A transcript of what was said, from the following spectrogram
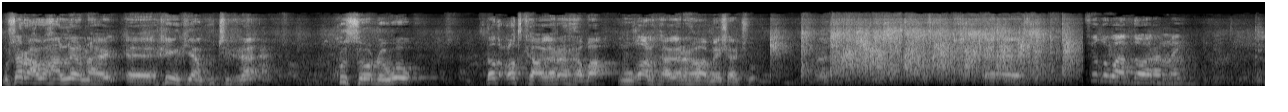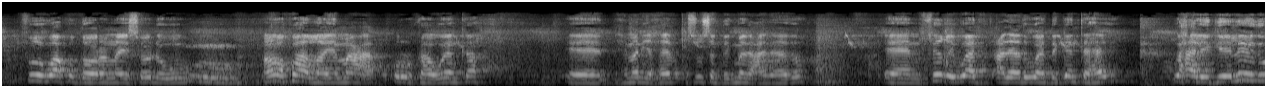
Musharax waxaan leenahay riinkii aan ku jirnaa ku soo dhowow dad codkaagana raba muuqaalkaagana rabaa meeshaan joog fiqi waa dooranay fiqi waa ku dooranay soo dhowow. Anagoo ku hadlaya magaca ururka haweenka ximan iyo xeeb xusuusan degmada cadaado. Fiqi waa cadaado waa degan tahay. Waxaa li geelaydu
